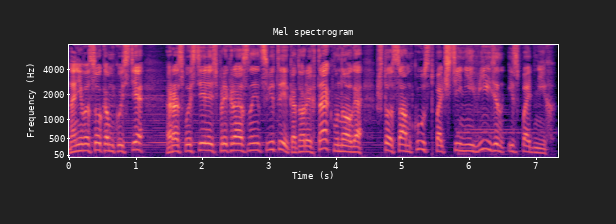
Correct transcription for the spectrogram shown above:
На невысоком кусте распустились прекрасные цветы, которых так много, что сам куст почти не виден из-под них.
